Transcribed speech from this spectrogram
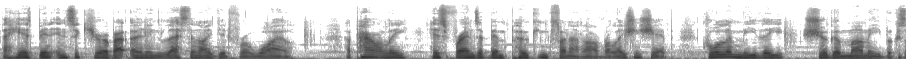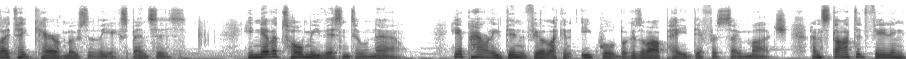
that he has been insecure about earning less than I did for a while. Apparently, his friends have been poking fun at our relationship, calling me the sugar mummy because I take care of most of the expenses. He never told me this until now. He apparently didn't feel like an equal because of our pay differs so much, and started feeling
